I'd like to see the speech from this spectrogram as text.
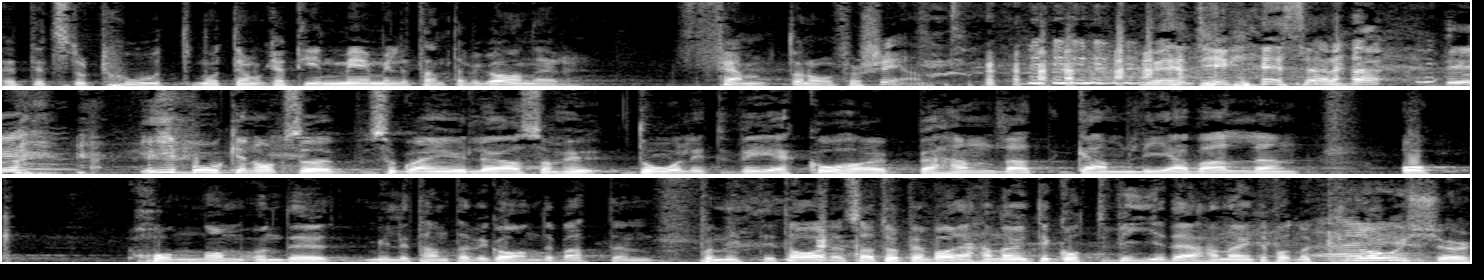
ett, ett stort hot mot demokratin med militanta veganer 15 år för sent. I boken också så går han ju lös om hur dåligt VK har behandlat Gamliavallen och honom under militanta vegandebatten på 90-talet. Så att uppenbarligen, han har ju inte gått vidare, han har inte fått något closure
